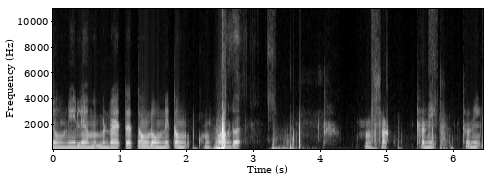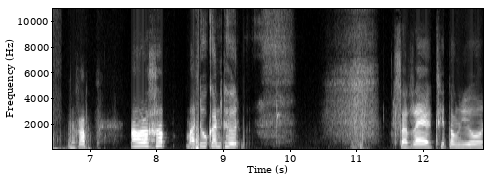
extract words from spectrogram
ลงนี้แล้วไม่เป็นไรแต่ต้องลงนี่ต้องกว้างๆด้วยมาสักเท่านี้เท่านี้นะครับ เอาละครับ มาดูกันเถิด สัตว์แรกที่ต้องโยน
